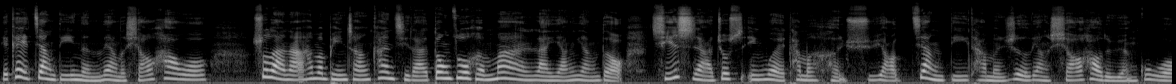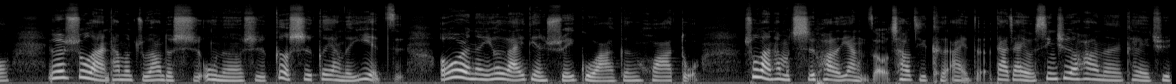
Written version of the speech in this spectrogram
也可以降低能量的消耗哦。树懒啊，它们平常看起来动作很慢、懒洋洋的哦，其实啊，就是因为它们很需要降低它们热量消耗的缘故哦。因为树懒它们主要的食物呢是各式各样的叶子，偶尔呢也会来一点水果啊跟花朵。树懒它们吃花的样子哦，超级可爱的。大家有兴趣的话呢，可以去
